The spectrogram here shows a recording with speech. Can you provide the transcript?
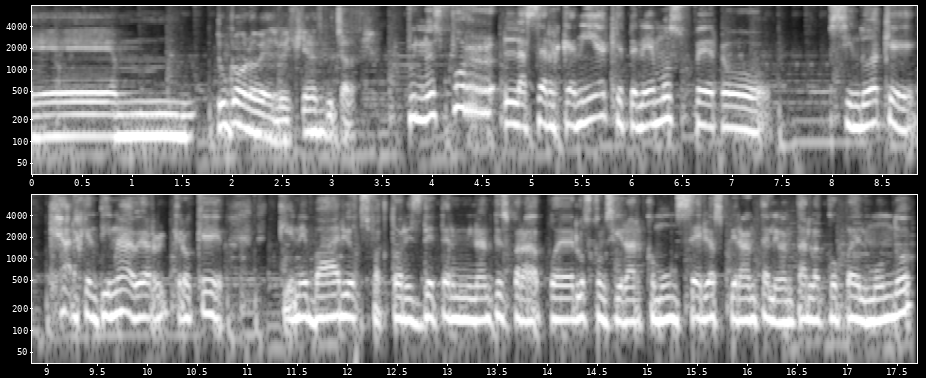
Eh, ¿Tú cómo lo ves, Luis? Quiero escucharte. Pues no es por la cercanía que tenemos, pero sin duda que, Argentina, a ver, creo que tiene varios factores determinantes para poderlos considerar como un serio aspirante a levantar la Copa del Mundo.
